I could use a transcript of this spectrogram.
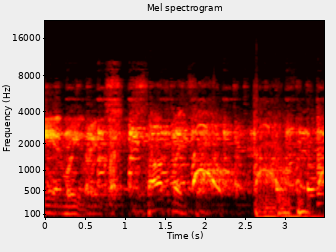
PM Remix. Start playing.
